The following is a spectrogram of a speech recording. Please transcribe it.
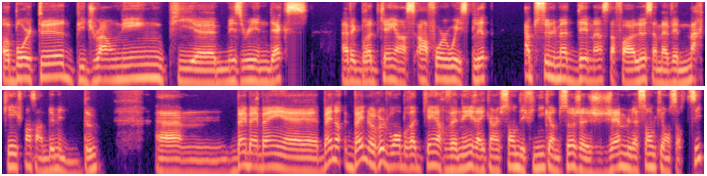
Aborted, puis Drowning, puis euh, Misery Index avec Brodkin en, en four-way split. Absolument dément, cette affaire-là. Ça m'avait marqué, je pense, en 2002. Euh, ben, ben, ben, euh, ben, ben heureux de voir Brodkin revenir avec un son défini comme ça. J'aime le son qu'ils ont sorti.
